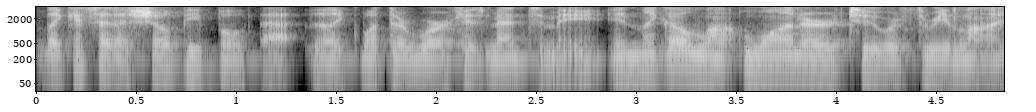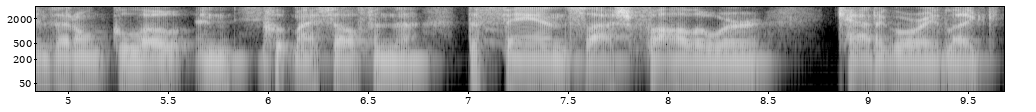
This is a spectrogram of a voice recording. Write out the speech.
Like I said, I show people that, like, what their work has meant to me in like a lo- one or two or three lines. I don't gloat and put myself in the, the fan slash follower category, like,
